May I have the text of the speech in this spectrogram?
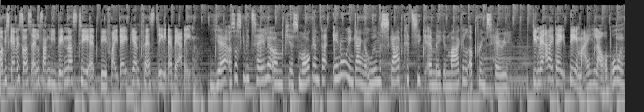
Og vi skal vist også alle sammen lige vende os til, at det fra i dag bliver en fast del af hverdagen. Ja, og så skal vi tale om Piers Morgan, der endnu en gang er ude med skarp kritik af Meghan Markle og Prince Harry. Din værter i dag, det er mig, Laura Brun.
